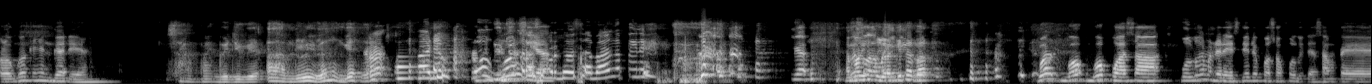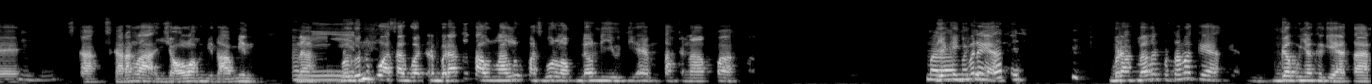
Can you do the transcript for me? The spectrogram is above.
Kalau gue kayaknya enggak deh ya. Sama gue juga. Alhamdulillah enggak. Karena Aduh, oh, gue merasa ya. berdosa banget ini. Enggak, Emang itu kita, Nat? Gue gue gue puasa full tuh kan dari SD udah puasa full gitu ya sampai seka- sekarang lah insya Allah gitu amin nah Amin. menurut gue tuh puasa gue terberat tuh tahun lalu pas gue lockdown di UTM entah kenapa Malah ya kayak gimana ya? berat ya. berat banget pertama kayak nggak punya kegiatan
